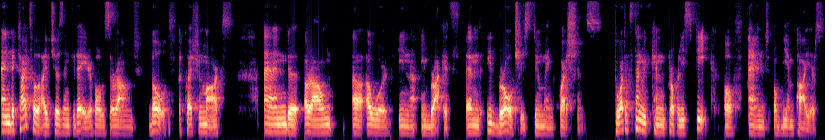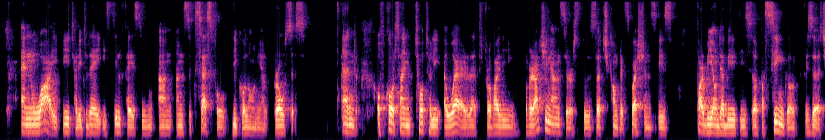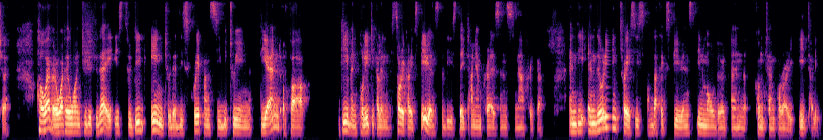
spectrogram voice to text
And the title I've chosen today revolves around both a question marks and uh, around uh, a word in, uh, in brackets. And it broaches two main questions. To what extent we can properly speak of end of the empires and why Italy today is still facing an unsuccessful decolonial process. And of course, I'm totally aware that providing overarching answers to such complex questions is far beyond the abilities of a single researcher. However, what I want to do today is to dig into the discrepancy between the end of a given political and historical experience, that is the Italian presence in Africa, and the enduring traces of that experience in modern and contemporary Italy.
